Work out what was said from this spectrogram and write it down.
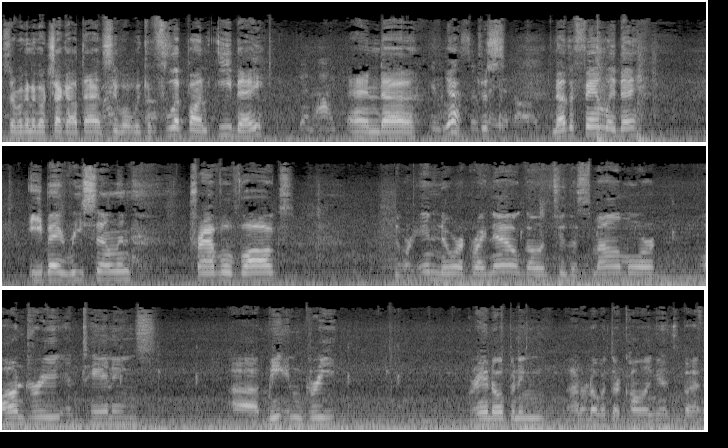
so we're gonna go check out that and see what we can flip on eBay. And uh, yeah, just another family day. eBay reselling, travel vlogs. We're in Newark right now, going to the Smilemore Laundry and Tannings uh, meet and greet, grand opening. I don't know what they're calling it, but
